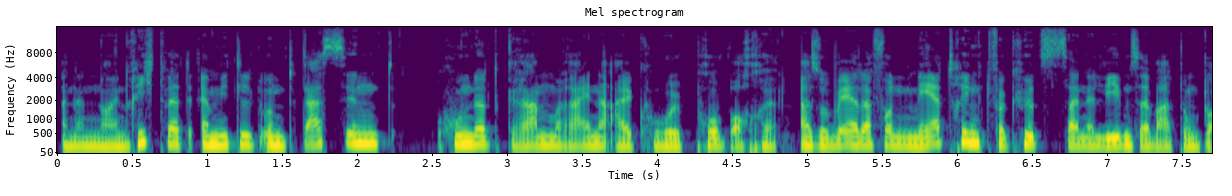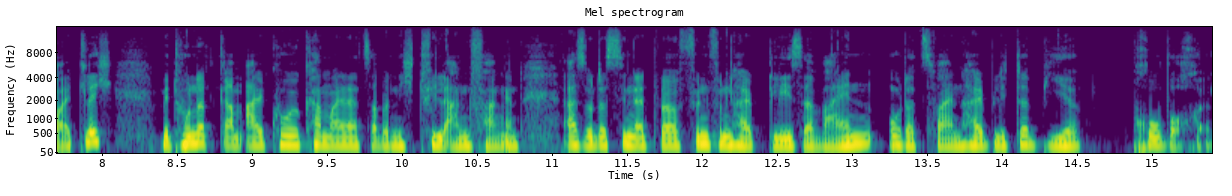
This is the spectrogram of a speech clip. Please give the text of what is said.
einen neuen Richtwert ermittelt und das sind 100 Gramm reiner Alkohol pro Woche. Also wer davon mehr trinkt, verkürzt seine Lebenserwartung deutlich. Mit 100 Gramm Alkohol kann man jetzt aber nicht viel anfangen. Also das sind etwa 5,5 Gläser Wein oder 2,5 Liter Bier pro Woche.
